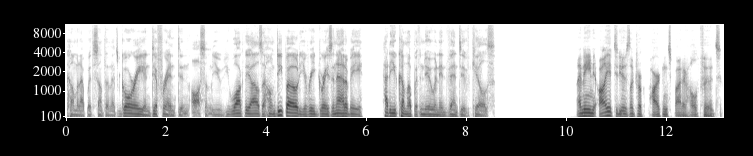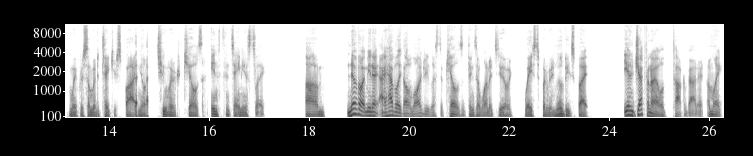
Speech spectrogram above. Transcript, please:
coming up with something that's gory and different and awesome? Do you, you walk the aisles of Home Depot? Do you read Gray's Anatomy? How do you come up with new and inventive kills? I mean, all you have to do is look for a parking spot at Whole Foods and wait for someone to take your spot, and you'll have 200 kills instantaneously. Um, no, I mean, I, I, have like a laundry list of kills and things I wanted to do, ways to put them in movies. But you know, Jeff and I will talk about it. I'm like,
